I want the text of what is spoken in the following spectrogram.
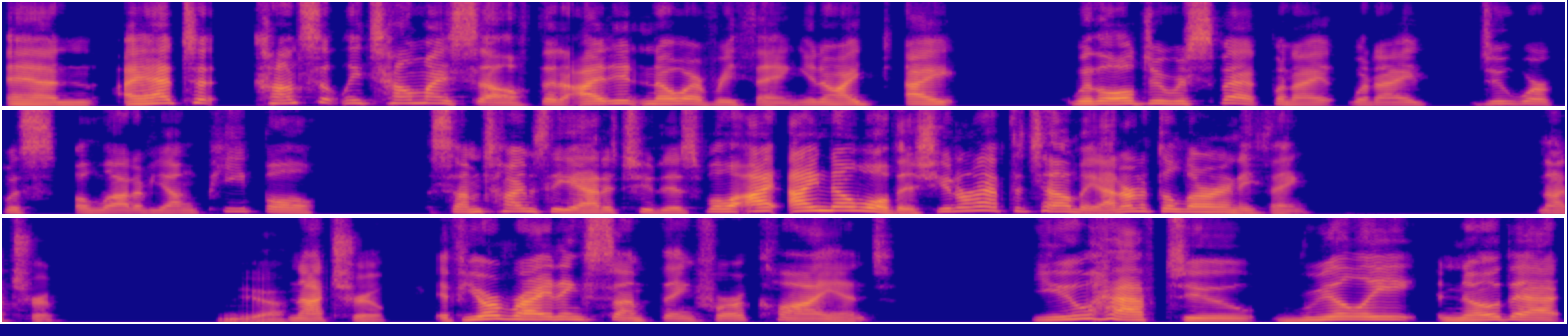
And I had to constantly tell myself that I didn't know everything. You know, I I with all due respect, when I when I do work with a lot of young people, sometimes the attitude is, well, I, I know all this. You don't have to tell me. I don't have to learn anything. Not true. Yeah. Not true. If you're writing something for a client, you have to really know that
